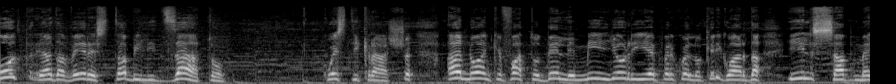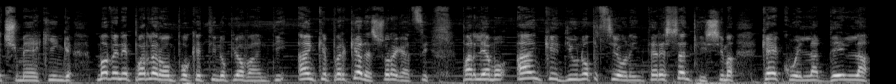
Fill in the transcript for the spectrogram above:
oltre ad avere stabilizzato questi crash hanno anche fatto delle migliorie per quello che riguarda il sub matchmaking, ma ve ne parlerò un pochettino più avanti, anche perché adesso ragazzi parliamo anche di un'opzione interessantissima che è quella della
